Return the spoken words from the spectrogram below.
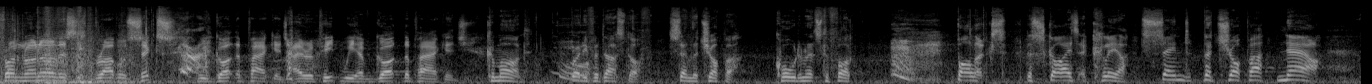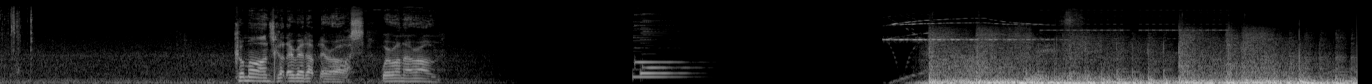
Front runner, this is Bravo 6. We've got the package. I repeat, we have got the package. Command, ready for dust-off. Send the chopper. Coordinates to fog. Bollocks! The skies are clear. Send the chopper now! Command's got their head up their ass. We're on our own.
